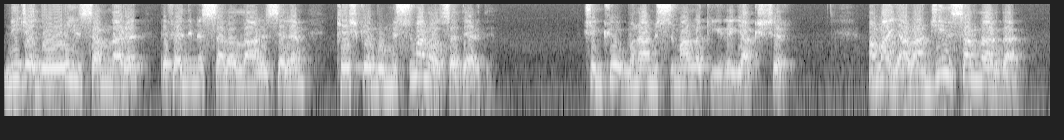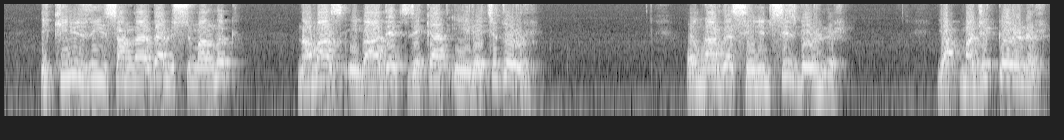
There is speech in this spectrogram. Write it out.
Nice doğru insanları Efendimiz sallallahu aleyhi ve sellem keşke bu Müslüman olsa derdi. Çünkü buna Müslümanlık yakışır. Ama yalancı insanlarda, iki yüzlü insanlarda Müslümanlık, namaz, ibadet, zekat, iğreti durur. Onlarda sevimsiz görünür. Yapmacık görünür.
